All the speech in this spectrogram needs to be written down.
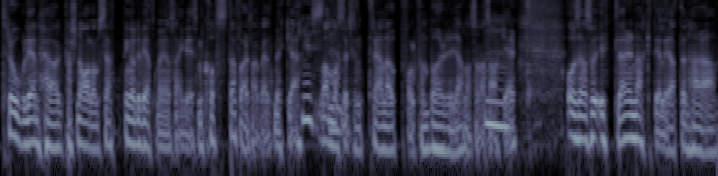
troligen hög personalomsättning och det vet man ju är en sån här grej som kostar företag väldigt mycket. Man måste liksom träna upp folk från början och sådana saker. Och sen så ytterligare en nackdel är att den här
